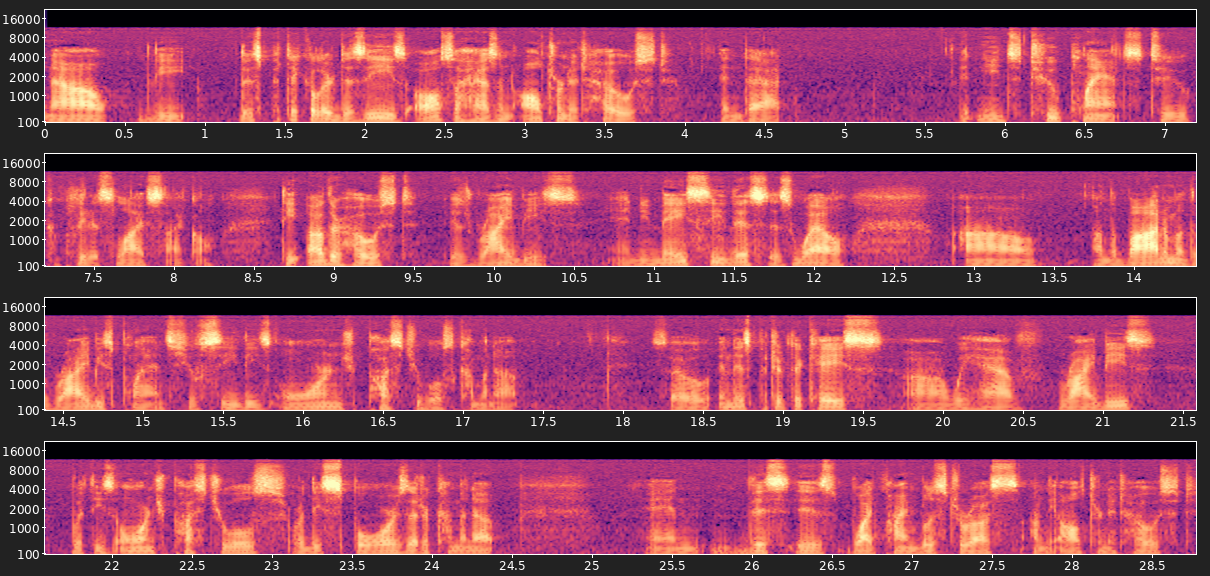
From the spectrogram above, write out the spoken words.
Now, the, this particular disease also has an alternate host in that it needs two plants to complete its life cycle. The other host is ribes, and you may see this as well. Uh, on the bottom of the ribes plants, you'll see these orange pustules coming up. So in this particular case, uh, we have ribes with these orange pustules or these spores that are coming up. And this is white pine blister rust on the alternate host.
